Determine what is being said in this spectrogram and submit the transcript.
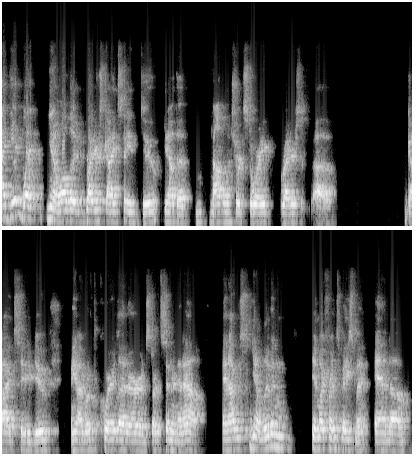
I did what you know all the writers' guides say to do. You know, the novel and short story writers' uh, guides say to do. You know, I wrote the query letter and started sending it out. And I was, you know, living in my friend's basement, and um,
